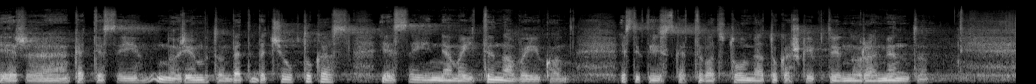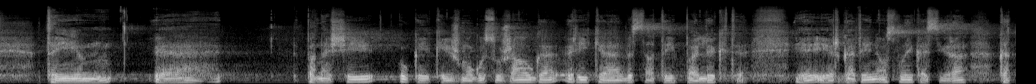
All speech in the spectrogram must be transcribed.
ir e, kad jisai nurimtų, bet, bet čiauptukas jisai nemaitina vaiko, jis tik tais, kad vat, tuo metu kažkaip tai nuramintų. Tai e, panašiai, kai, kai žmogus užauga, reikia visą tai palikti. Ir gavėnios laikas yra, kad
